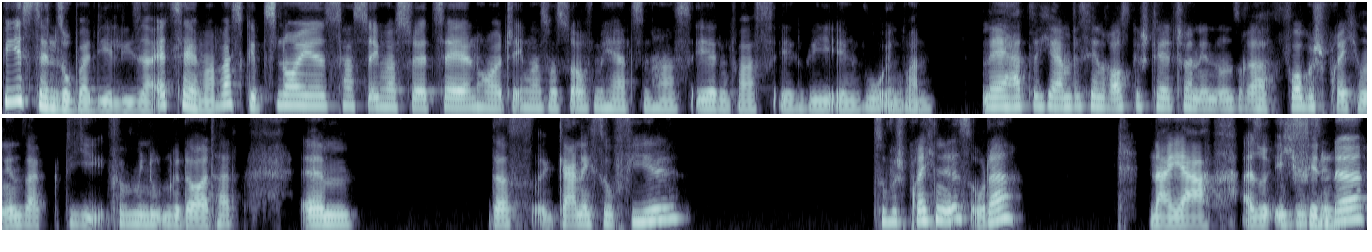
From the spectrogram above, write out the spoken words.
Wie ist denn so bei dir, Lisa? Erzähl mal, was gibt's Neues? Hast du irgendwas zu erzählen heute? Irgendwas, was du auf dem Herzen hast? Irgendwas, irgendwie, irgendwo, irgendwann? Nee, hat sich ja ein bisschen rausgestellt schon in unserer Vorbesprechung, in, die fünf Minuten gedauert hat, ähm, dass gar nicht so viel zu besprechen ist, oder? Naja, also ich finde,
